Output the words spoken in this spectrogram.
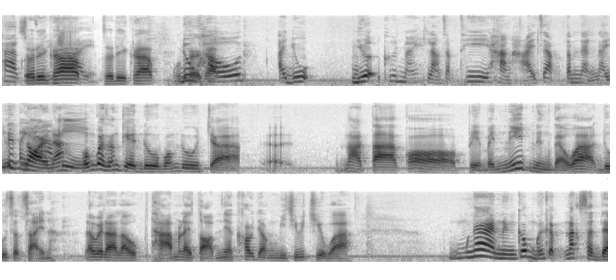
ค่ะณสวัสดีครับทธิชัยสวัสดีครับคุณดูไผ่ครับเขาอายุ เยอะขึ้นไหม หลังจากที่ห่างหายจากตำแหน่งนายกนิดไปหน่อยนะ5ปีผมก็สังเกตดูผมดูจากเอ่อหน้าตาก็เปลี่ยนไปนิดหนึ่งแต่ว่าดูสดใสนะ แล้วเวลาเราถามอะไรตอบเนี่ยเขายังมีชีวิตชีวา ง่ายหนึ่งก็เหมือนกับนักแสด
